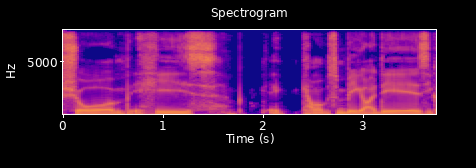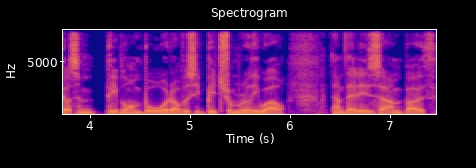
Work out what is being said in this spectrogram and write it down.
sure, he's come up with some big ideas. He got some people on board. Obviously, pitched them really well. Um, that is um, both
